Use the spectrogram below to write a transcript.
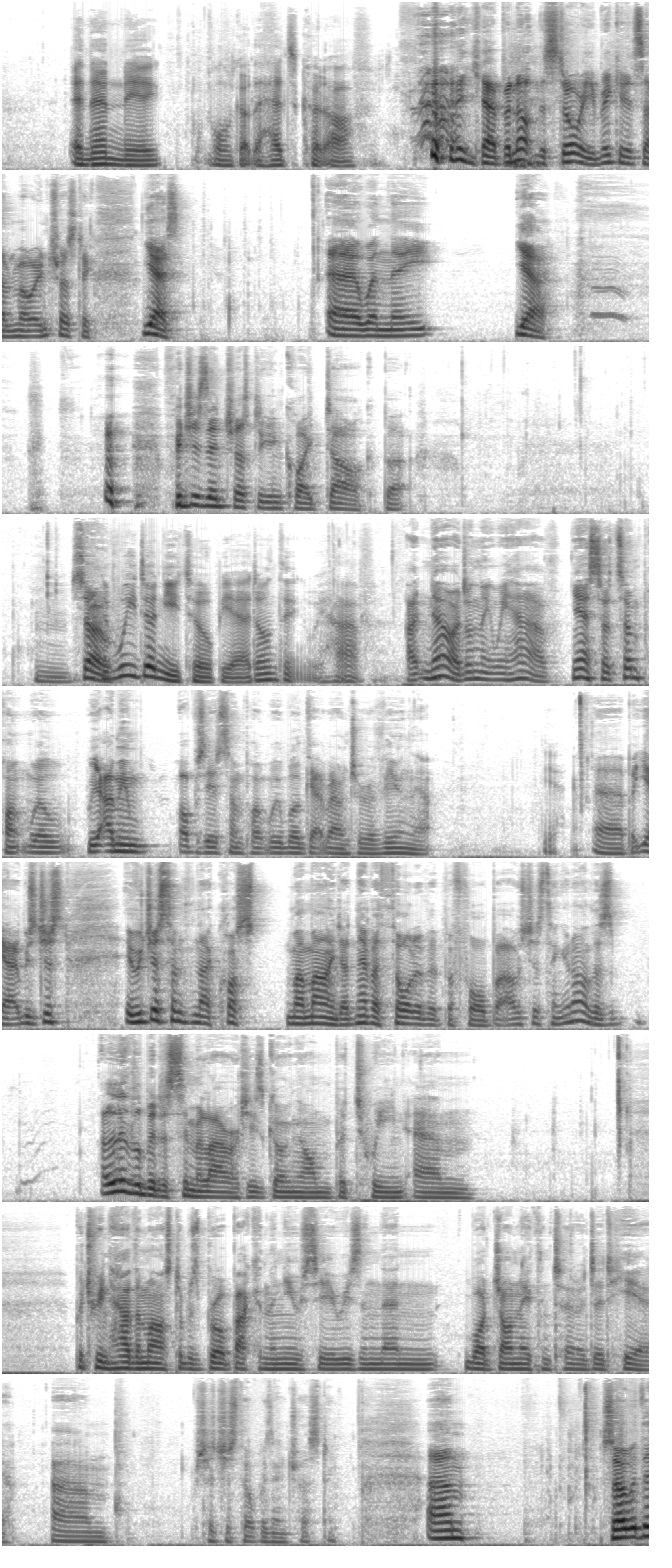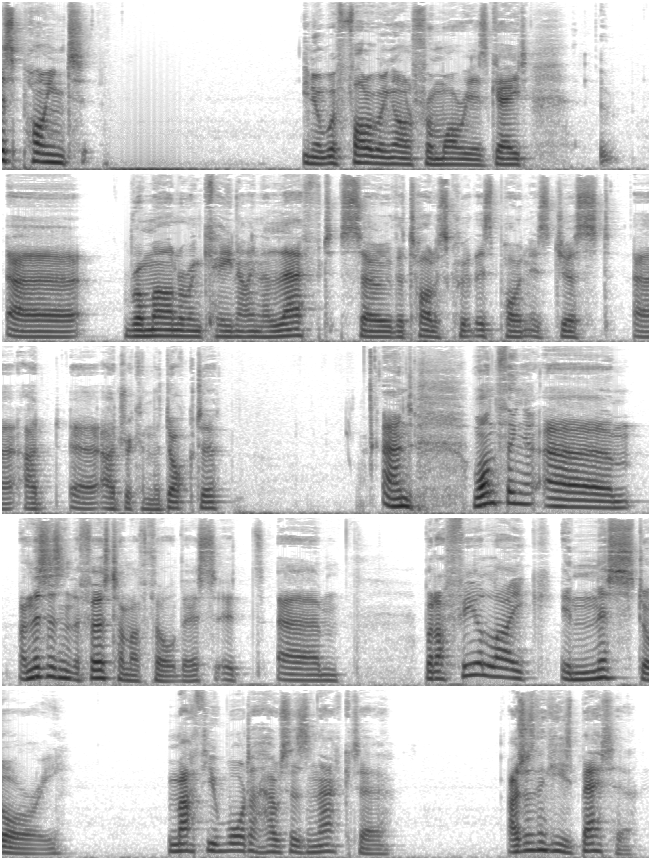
and then they all got their heads cut off. yeah, but not in the story. You're making it sound more interesting. Yes, uh, when they, yeah, which is interesting and quite dark. But so Have we done Utopia? I don't think we have. I, no, I don't think we have. Yeah, so at some point we'll. We, I mean, obviously, at some point we will get around to reviewing that. Yeah. Uh, but yeah, it was just, it was just something that crossed my mind. I'd never thought of it before, but I was just thinking, oh, there's a little bit of similarities going on between um, between how the Master was brought back in the new series and then what John Nathan Turner did here, um, which I just thought was interesting. Um, so at this point, you know, we're following on from Warriors Gate. Uh, Romana and K9 are left, so the TARDIS crew at this point is just uh, Ad- uh, Adric and the Doctor. And one thing, um, and this isn't the first time I've thought this, it, um, but I feel like in this story, Matthew Waterhouse as an actor, I just think he's better.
